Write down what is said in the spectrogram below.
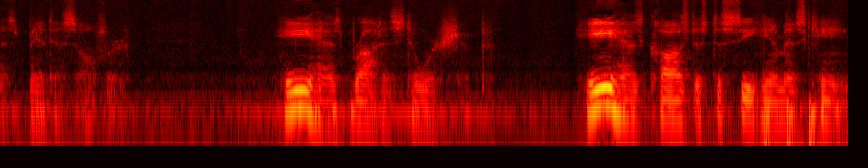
has bent us over. He has brought us to worship. He has caused us to see Him as King.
